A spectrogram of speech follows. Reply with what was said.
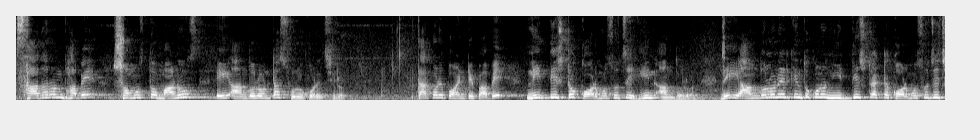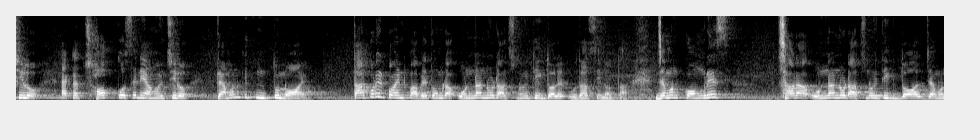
সাধারণভাবে সমস্ত মানুষ এই আন্দোলনটা শুরু করেছিল। তারপরে পয়েন্টে পাবে নির্দিষ্ট কর্মসূচিহীন আন্দোলন। যে এই আন্দোলনের কিন্তু কোনো নির্দিষ্ট একটা কর্মসূচি ছিল, একটা ছক কষে নেওয়া হয়েছিল, তেমন কিন্তু নয়। তারপরের পয়েন্ট পাবে তোমরা অন্যান্য রাজনৈতিক দলের উদাসীনতা। যেমন কংগ্রেস ছাড়া অন্যান্য রাজনৈতিক দল যেমন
